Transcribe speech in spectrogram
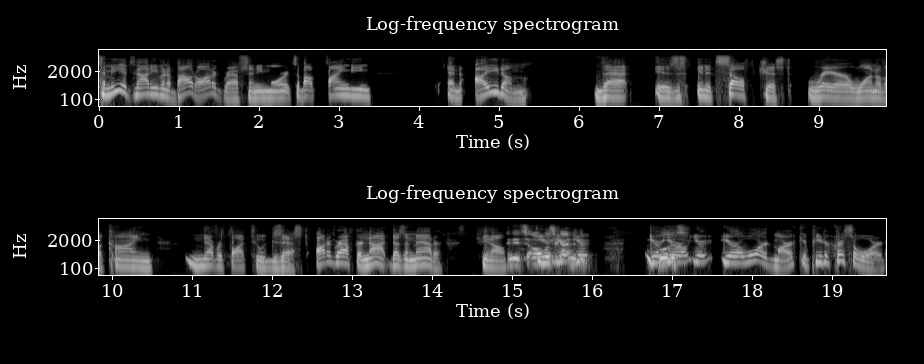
to me, it's not even about autographs anymore. It's about finding an item that is in itself just rare, one of a kind, never thought to exist. Autographed or not, doesn't matter. You know, And it's almost your, gotten to your, the, your, Well, your, your, your award, Mark, your Peter Criss award.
